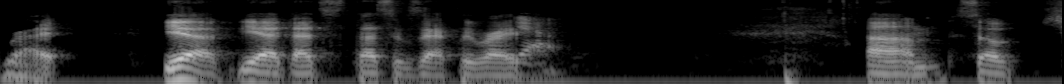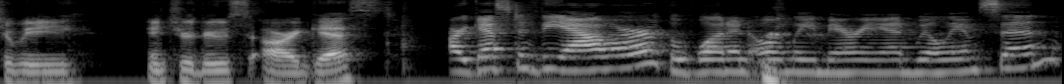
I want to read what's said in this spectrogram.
Right. Yeah, yeah, that's that's exactly right. Yeah. Um, so should we introduce our guest? Our guest of the hour, the one and only Marianne Williamson.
